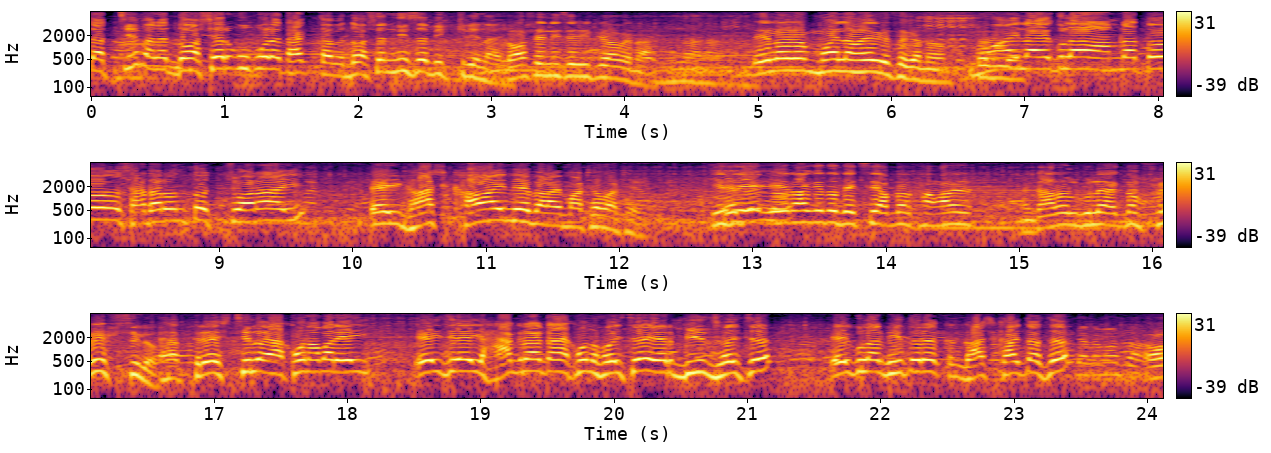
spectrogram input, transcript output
চাচ্ছি মানে দশের উপরে থাকতে হবে দশের নিচে বিক্রি নাই। দশের নিচে বিক্রি হবে না? না না। এগুলো ময়লা হয়ে গেছে কেন? ময়লা এগুলা আমরা তো সাধারণত চড়াই এই ঘাস খাওয়াই নিয়ে বেড়াই মাঠে মাঠে। এর আগে তো দেখছি আপনার খামারের গারলগুলো একদম ফ্রেশ ছিল। হ্যাঁ ফ্রেশ ছিল এখন আবার এই এই যে এই হাগরাটা এখন হয়েছে এর বীজ হয়েছে এইগুলার ভিতরে ঘাস খাইতেছে। ও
